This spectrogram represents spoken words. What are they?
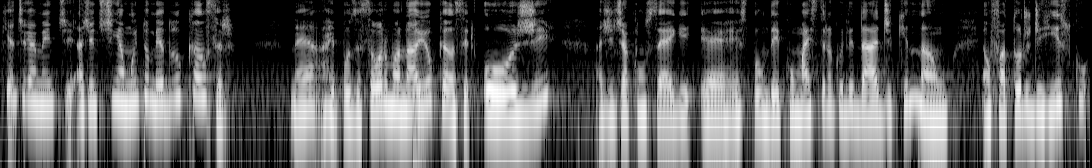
que antigamente a gente tinha muito medo do câncer, né? A reposição hormonal sim. e o câncer. Hoje a gente já consegue é, responder com mais tranquilidade que não. É um fator de risco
